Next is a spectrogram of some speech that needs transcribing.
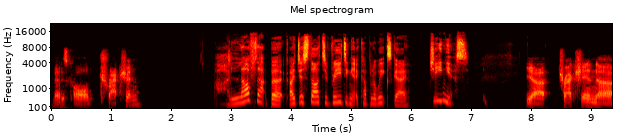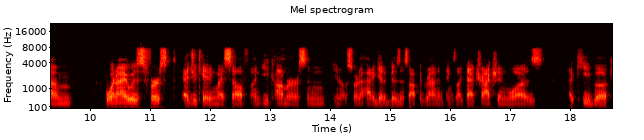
that is called Traction Oh, I love that book. I just started reading it a couple of weeks ago. Genius. Yeah, Traction. Um, when I was first educating myself on e-commerce and you know sort of how to get a business off the ground and things like that, Traction was a key book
